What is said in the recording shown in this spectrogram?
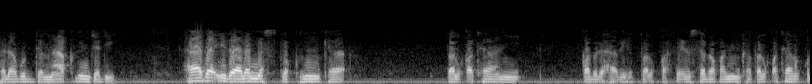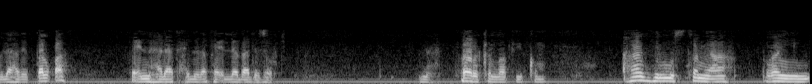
فلا بد من عقد جديد. هذا إذا لم يسبق منك طلقتان قبل هذه الطلقة فإن سبق منك طلقتان قبل هذه الطلقة فإنها لا تحل لك إلا بعد زوج. نعم. بارك الله فيكم. هذه المستمعة غين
